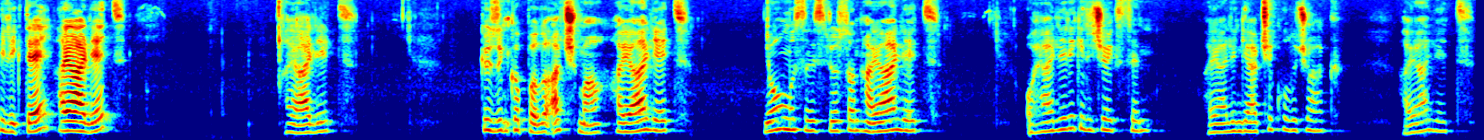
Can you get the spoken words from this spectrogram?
birlikte hayal et. Hayal et. Gözün kapalı açma. Hayal et. Ne olmasını istiyorsan hayal et. O hayallere gideceksin. Hayalin gerçek olacak. Hayal et.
